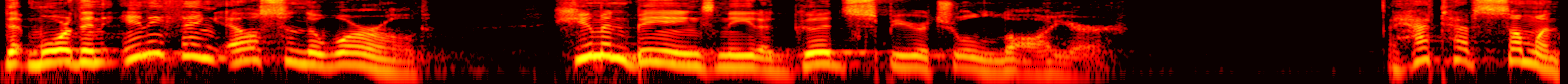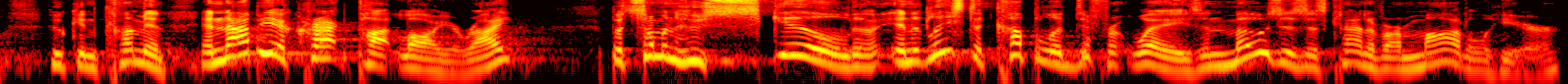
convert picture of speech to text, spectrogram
that more than anything else in the world, human beings need a good spiritual lawyer they have to have someone who can come in and not be a crackpot lawyer, right? But someone who's skilled in, at least a couple of different ways. And Moses is kind of our model here.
